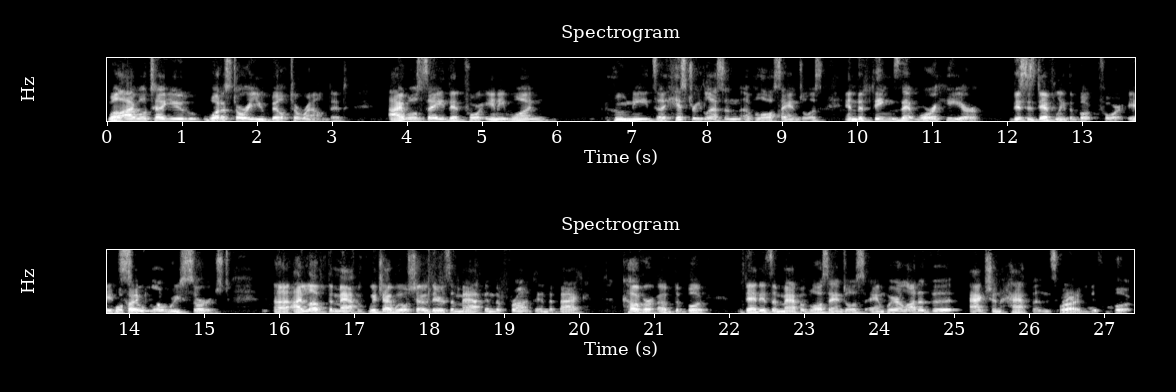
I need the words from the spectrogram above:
Well, I will tell you what a story you built around it. I will say that for anyone who needs a history lesson of Los Angeles and the things that were here, this is definitely the book for it. It's well, so well researched. Uh, I love the map, which I will show. There's a map in the front and the back cover of the book that is a map of Los Angeles and where a lot of the action happens right. in this book.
